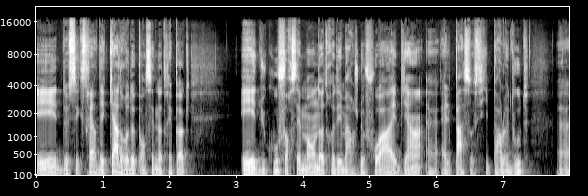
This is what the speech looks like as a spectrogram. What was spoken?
et de s'extraire des cadres de pensée de notre époque et du coup, forcément, notre démarche de foi, eh bien, euh, elle passe aussi par le doute, euh,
